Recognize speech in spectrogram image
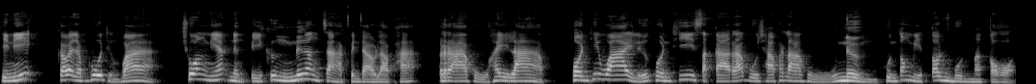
ทีนี้ก็จะพูดถึงว่าช่วงเนี้ยหนึ่งปีครึ่งเนื่องจากเป็นดาวราพะราหูให้ลาบ คนที่ไหว้หรือคนที่สักการะบูชาพระราหูหนึ่งคุณต้องมีต้นบุญมาก่อน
